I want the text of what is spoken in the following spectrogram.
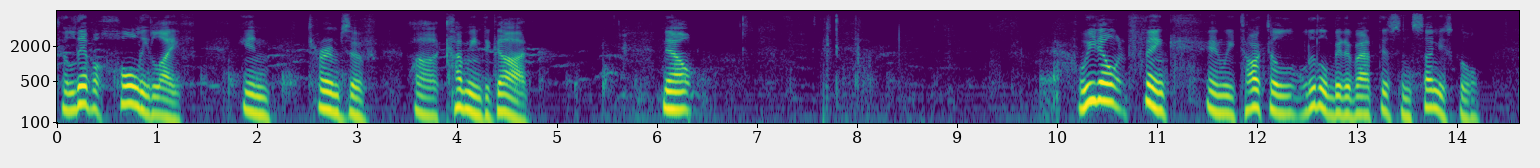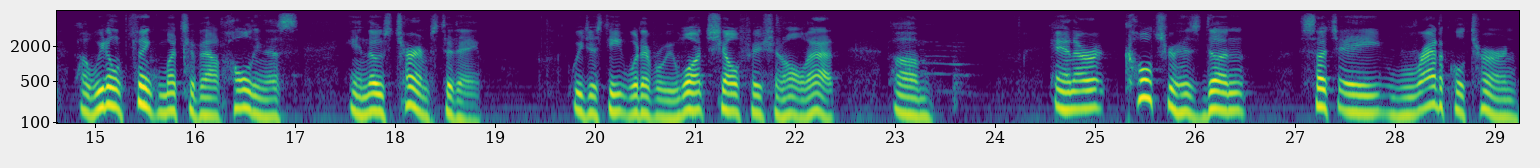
to live a holy life in terms of uh, coming to God. Now, we don't think, and we talked a little bit about this in Sunday school, uh, we don't think much about holiness in those terms today. We just eat whatever we want, shellfish and all that. Um, and our culture has done such a radical turn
